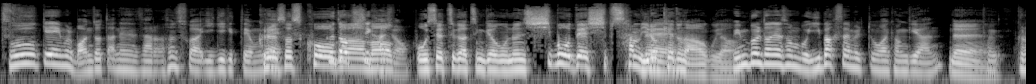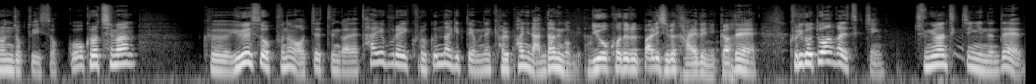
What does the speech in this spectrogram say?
두 게임을 먼저 따내는 사람 선수가 이기기 때문에 그래서 스코어가 끝없이 뭐 가죠. 5세트 같은 경우는 15대 13 네. 이렇게도 나오고요. 윈블던에서 뭐 2박 3일 동안 경기한 네. 그- 그런 적도 있었고 그렇지만 그 US 오픈은 어쨌든 간에 타이브레이크로 끝나기 때문에 결판이 난다는 겁니다. 뉴요커들을 빨리 집에 가야 되니까. 네. 그리고 또 한 가지 특징. 중요한 특징이 있는데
